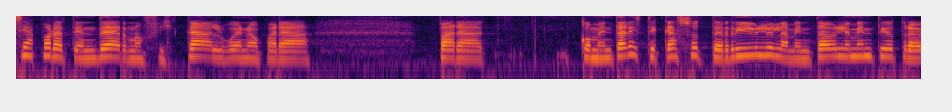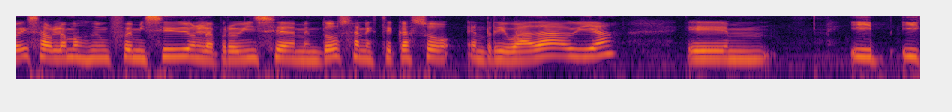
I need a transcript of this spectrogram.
Gracias por atendernos, fiscal. Bueno, para, para comentar este caso terrible, lamentablemente otra vez hablamos de un femicidio en la provincia de Mendoza, en este caso en Rivadavia, em, y,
